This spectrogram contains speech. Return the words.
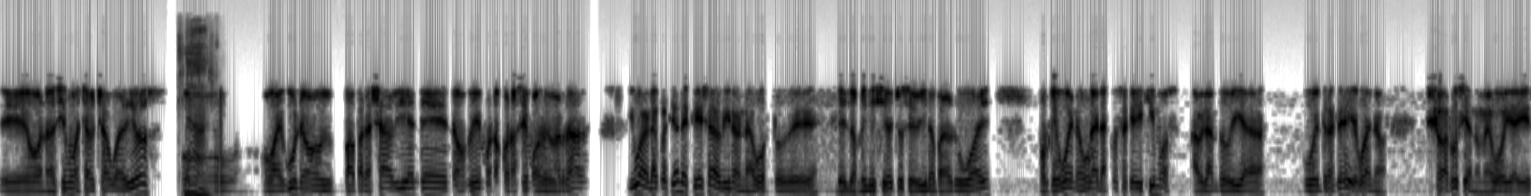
Eh, o nos decimos chau, chau, adiós, o, o alguno va para allá, viene, nos vemos, nos conocemos de verdad, Y bueno, la cuestión es que ella vino en agosto de, del 2018, se vino para Uruguay, porque bueno, una de las cosas que dijimos, hablando vía Google Translate, es bueno, yo a Rusia no me voy a ir.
